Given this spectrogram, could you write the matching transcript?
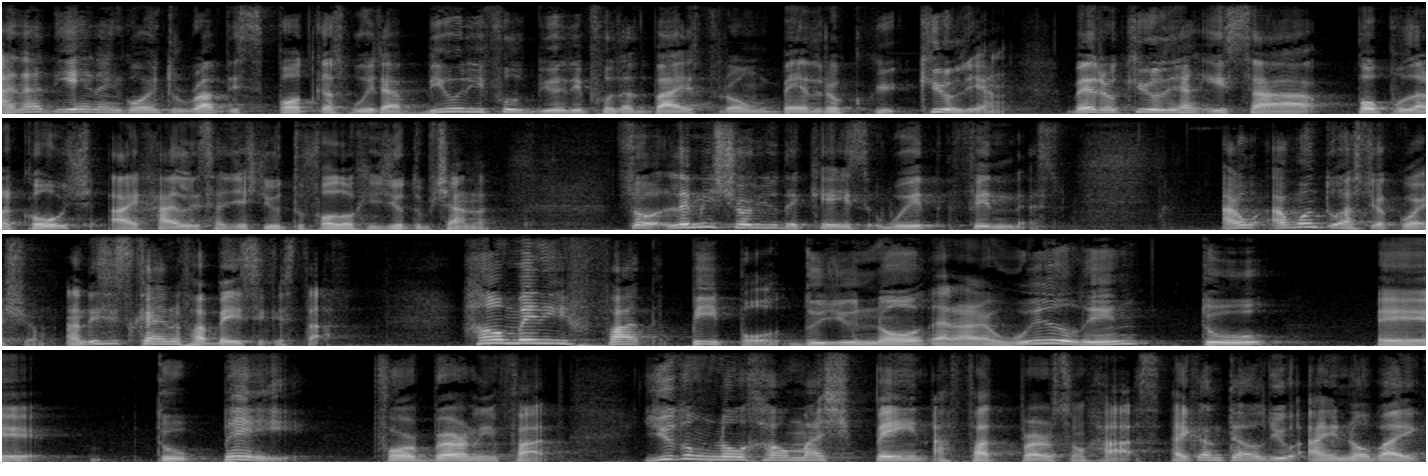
And at the end, I'm going to wrap this podcast with a beautiful, beautiful advice from Bedros Keuilian. Bedros Keuilian is a popular coach. I highly suggest you to follow his YouTube channel. So let me show you the case with fitness. I, I want to ask you a question, and this is kind of a basic stuff. How many fat people do you know that are willing to uh, to pay for burning fat. You don't know how much pain a fat person has. I can tell you, I know by,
